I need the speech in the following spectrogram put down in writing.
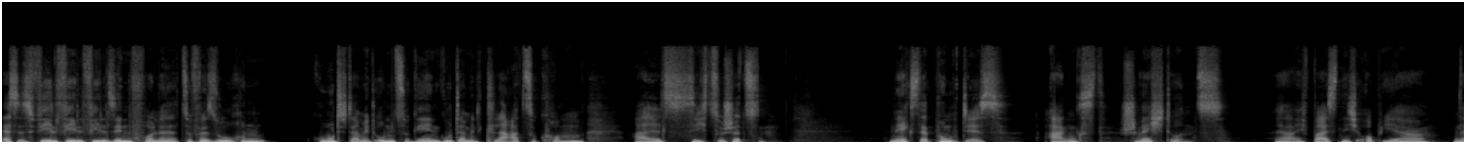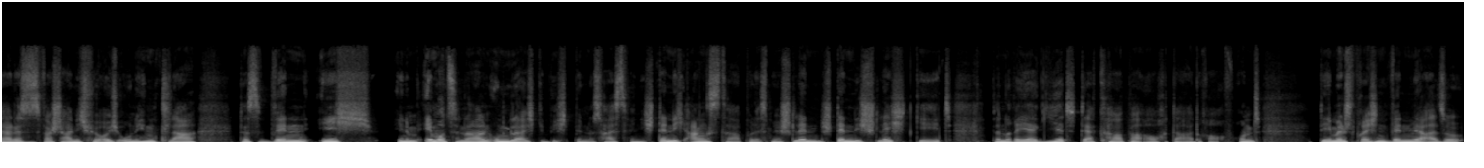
es ist viel, viel, viel sinnvoller zu versuchen, gut damit umzugehen, gut damit klarzukommen, als sich zu schützen. Nächster Punkt ist, Angst schwächt uns. Ja, ich weiß nicht, ob ihr, na, das ist wahrscheinlich für euch ohnehin klar, dass wenn ich in einem emotionalen Ungleichgewicht bin, das heißt, wenn ich ständig Angst habe oder es mir ständig schlecht geht, dann reagiert der Körper auch darauf. Und dementsprechend, wenn wir also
